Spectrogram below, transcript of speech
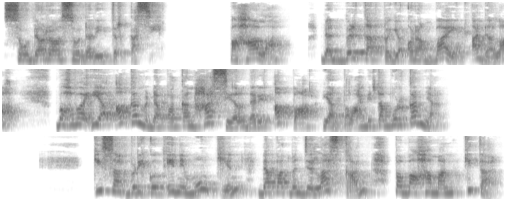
Saudara-saudari terkasih, pahala dan berkat bagi orang baik adalah bahwa ia akan mendapatkan hasil dari apa yang telah ditaburkannya. Kisah berikut ini mungkin dapat menjelaskan pemahaman kita.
